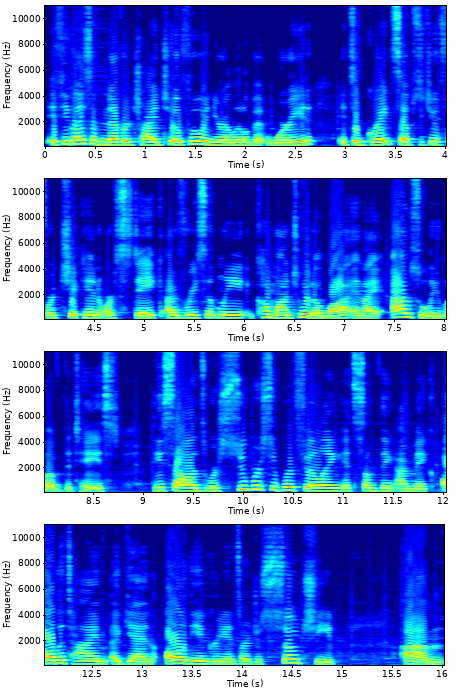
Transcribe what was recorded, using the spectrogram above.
if you guys have never tried tofu and you're a little bit worried, it's a great substitute for chicken or steak. I've recently come onto it a lot and I absolutely love the taste. These salads were super, super filling. It's something I make all the time. Again, all of the ingredients are just so cheap. Um,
